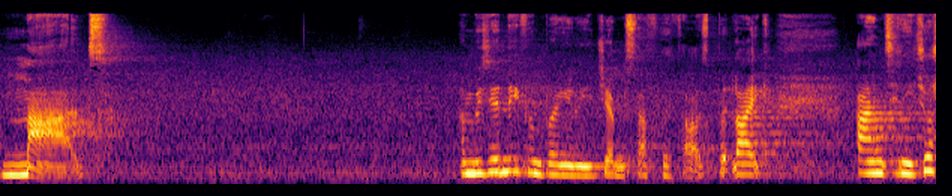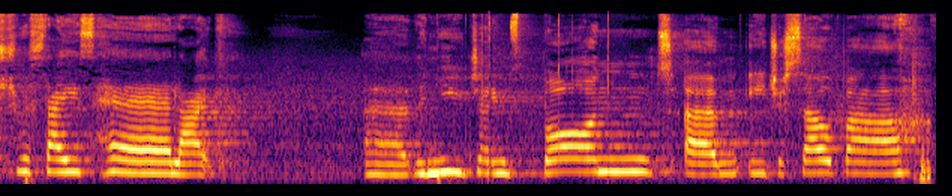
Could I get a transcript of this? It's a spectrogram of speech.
Mad. And we didn't even bring any gym stuff with us, but like Anthony Joshua stays here, like uh, the new James Bond, um, Idris Elba.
